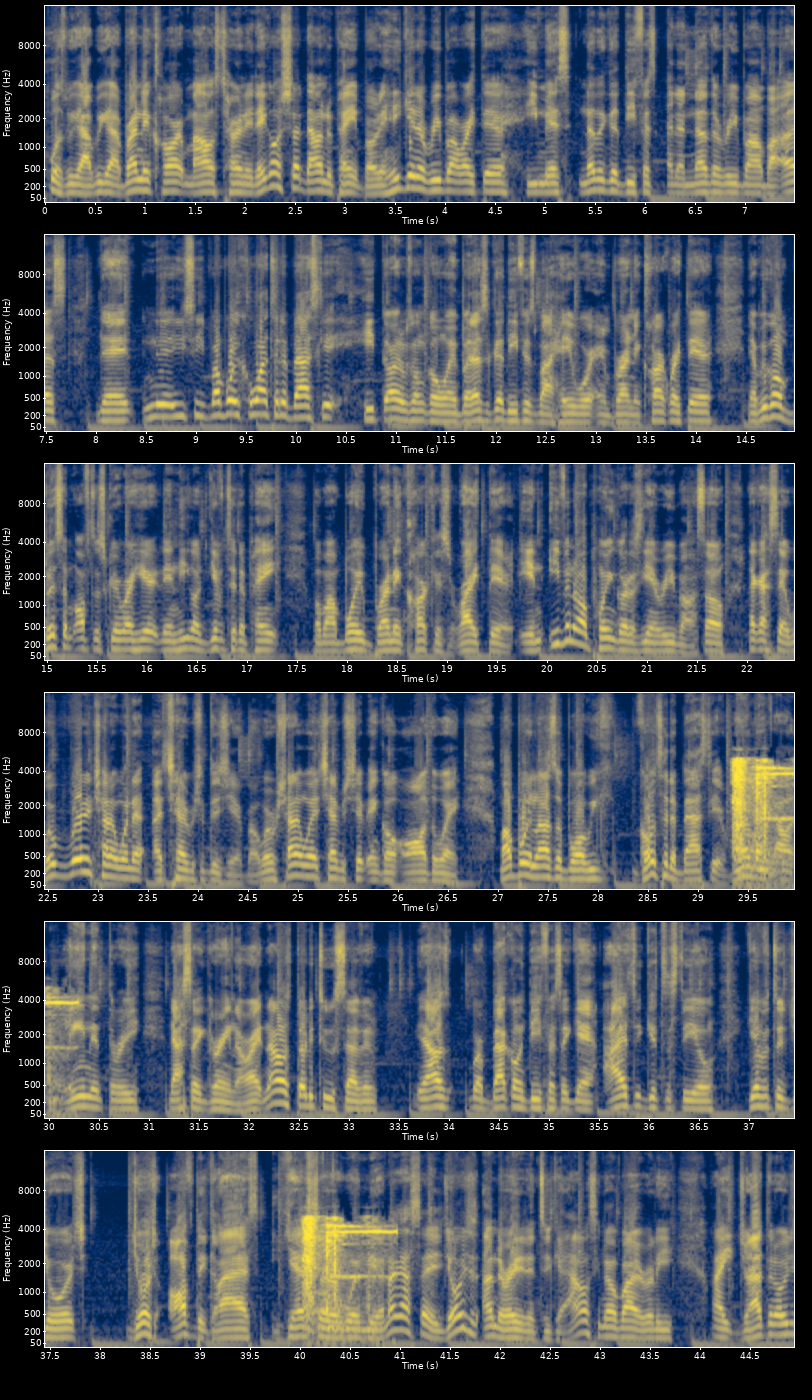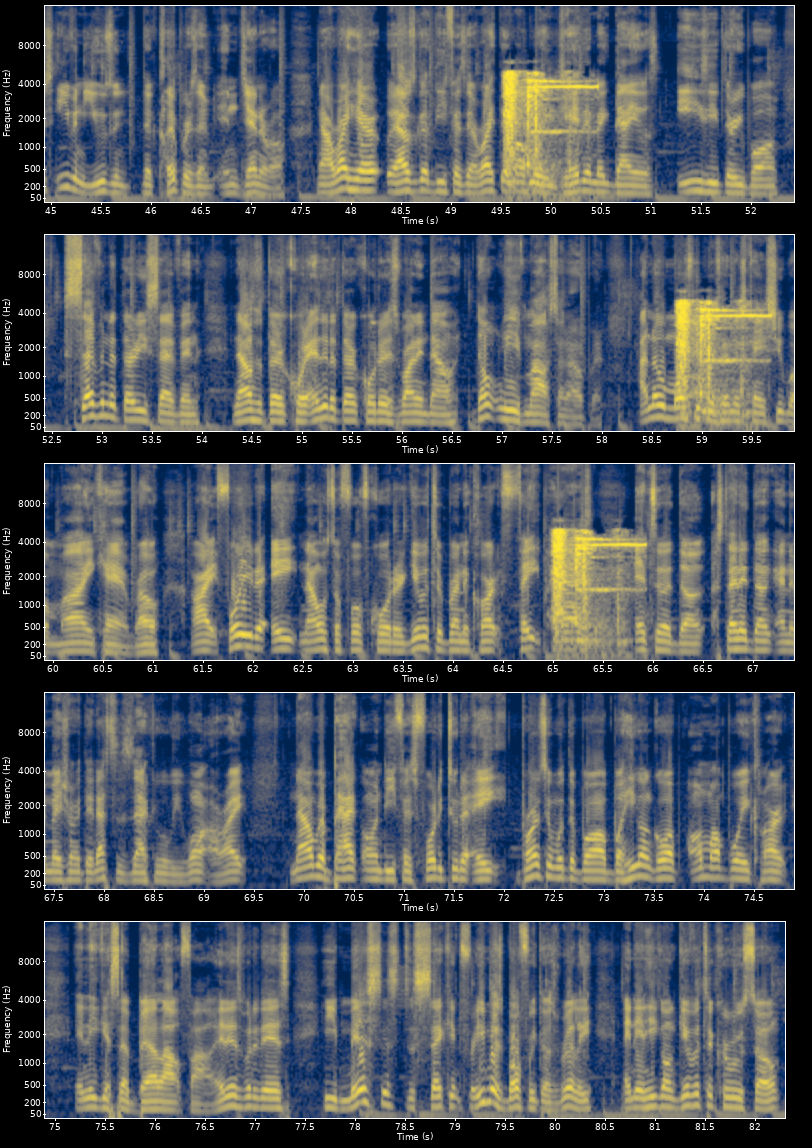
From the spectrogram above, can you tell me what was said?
who else we got? We got Brandon Clarke, Miles Turner. They gonna shut down the paint, bro. Then he get a rebound right there. He missed another good defense and another rebound by us. Then you see my boy Kawhi to the basket. He thought it was gonna go in, but that's a good defense by Hayward and Brandon Clarke right there. Now we're gonna blitz him off the screen right here. Then he gonna give it to the paint, but my boy Brandon Clarke is right there. And even our point guard is getting rebound. So like I said, we're really trying to win a, a championship this year, bro. We're trying to win a championship and go all the way. My boy Lonzo Ball, we go to the basket, run back out, lean in three. That's a green. All right, now it's 32-7. Now we're back on defense again. Isaac gets the steal, give it to George. George off the glass, yes sir, windmill. And like I said, George is underrated in 2K. I don't see nobody really like drafting or just even using the Clippers in, in general. Now right here, that was good defense. And right there, my boy Jaden McDaniels, easy three ball. 7 to 37. Now it's the third quarter. End of the third quarter is running down. Don't leave Miles Turner open. I know most people in this can't shoot, but mine can, bro. All right, 40 to 8. Now it's the fourth quarter. Give it to Brandon Clarke. Fake pass into a dunk. Standard dunk animation right there. That's exactly what we want, all right? Now we're back on defense, 42 to 8. Brunson with the ball, but he gonna go up on my boy Clarke, and he gets a bailout foul. It is what it is. He misses the second free. He missed both free throws really, and then he gonna give it to Caruso.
